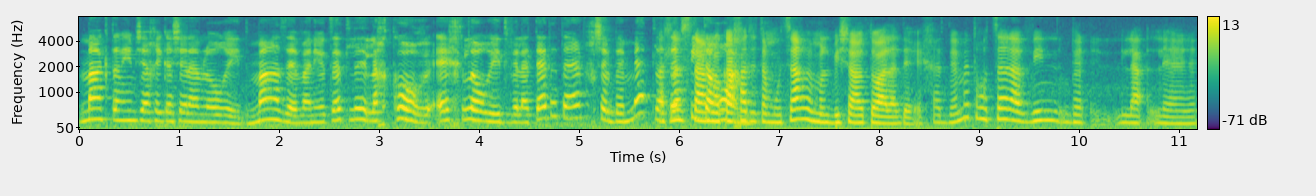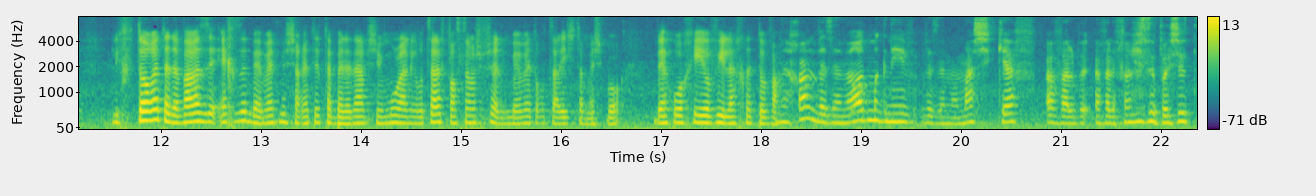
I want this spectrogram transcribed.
מה הכתמים שהכי קשה להם להוריד, מה זה, ואני יוצאת לחקור איך להוריד ולתת את הערך של באמת לתת פתרון. את לא סתם לוקחת את המוצר ומלבישה אותו על הדרך, את באמת רוצה להבין, ב- ל- ל- לפתור את הדבר הזה, איך זה באמת משרת את הבן אדם שמול, אני רוצה לפרסם משהו שאני באמת רוצה להשתמש בו, ואיך הוא הכי יוביל לך לטובה. נכון, וזה מאוד מגניב, וזה ממש כיף, אבל, אבל לפעמים זה פשוט...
